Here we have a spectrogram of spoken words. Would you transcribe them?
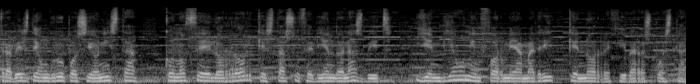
Través de un grupo sionista, conoce el horror que está sucediendo en Auschwitz y envía un informe a Madrid que no recibe respuesta.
